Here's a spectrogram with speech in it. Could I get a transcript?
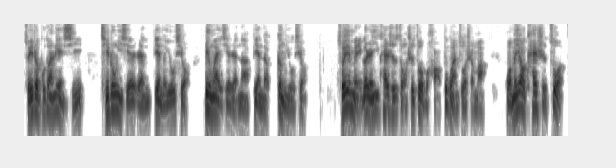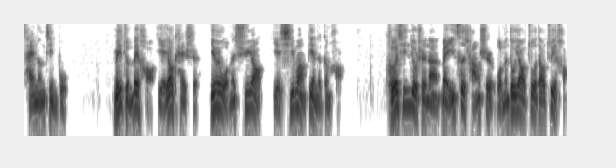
随着不断练习，其中一些人变得优秀，另外一些人呢变得更优秀。所以每个人一开始总是做不好，不管做什么，我们要开始做才能进步。没准备好也要开始，因为我们需要也希望变得更好。核心就是呢，每一次尝试我们都要做到最好。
